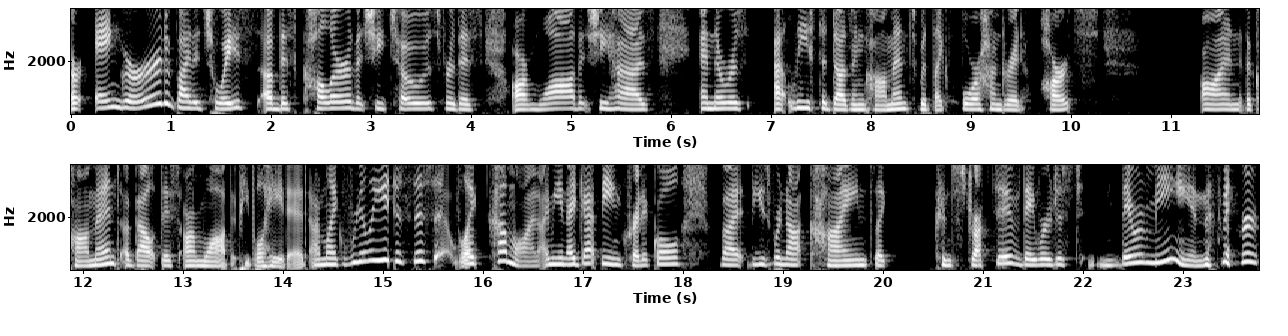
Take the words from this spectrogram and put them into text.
or angered by the choice of this color that she chose for this armoire that she has. And there was at least a dozen comments with like 400 hearts on the comment about this armoire that people hated. I'm like, really? Does this like come on? I mean, I get being critical, but these were not kind, like constructive. They were just they were mean. they were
